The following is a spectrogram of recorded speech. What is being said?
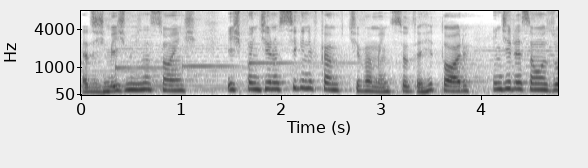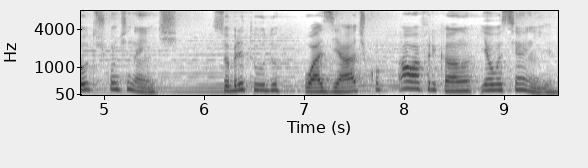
essas mesmas nações expandiram significativamente seu território em direção aos outros continentes, sobretudo o asiático, ao africano e à Oceania.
